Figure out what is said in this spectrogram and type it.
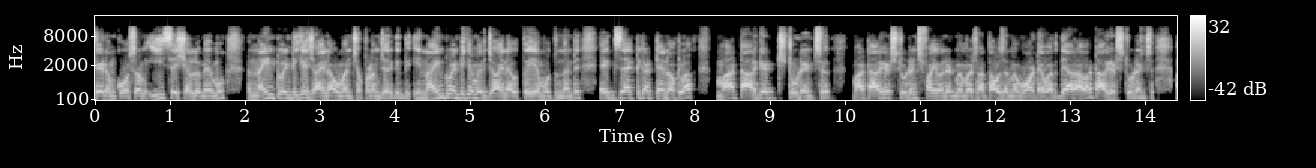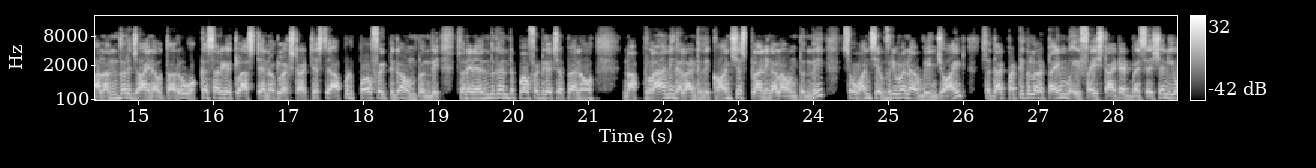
చేయడం కోసం ఈ సెషన్లో మేము నైన్ ట్వంటీకే జాయిన్ అవ్వమని చెప్పడం జరిగింది. ఈ నైన్ ట్వంటీకే మీరు జాయిన్ అవుతే ఏమవుతుందంటే ఎగ్జాక్ట్గా టెన్ ఓ క్లాక్ మా టార్గెట్ స్టూడెంట్స్ మా target students five hundred members or thousand member whatever they are our target students వాళ్ళందరూ జాయిన్ అవుతారు. ఒక్కసారిగా క్లాస్ టెన్ ఓ క్లాక్ స్టార్ట్ చేస్తే అప్పుడు పర్ఫెక్ట్గా ఉంటుంది. సో నేను ఎందుకంటే పర్ఫెక్ట్గా చెప్పాను? నా ప్లానింగ్ అలాంటిది కాన్షియస్ ప్లానింగ్ అలా ఉంటుంది. So once everyone in joined so that particular time if I started my session you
